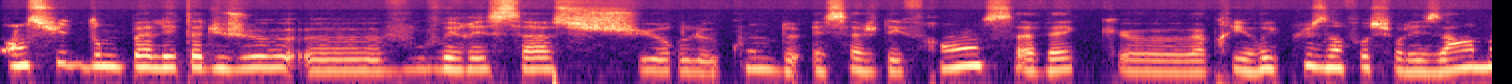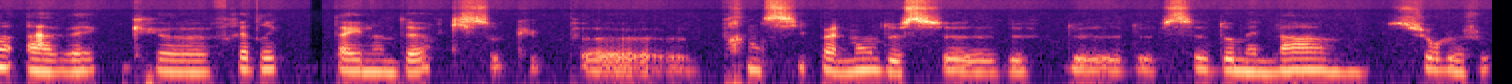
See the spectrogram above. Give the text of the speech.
Ensuite, donc, bah, l'état du jeu, euh, vous verrez ça sur le compte de SHD France avec, euh, a priori, plus d'infos sur les armes avec Frédéric Thailander qui s'occupe principalement de ce, domaine-là sur le jeu.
